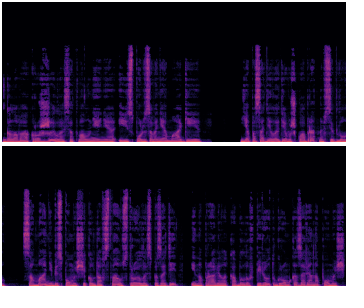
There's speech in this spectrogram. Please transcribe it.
Голова кружилась от волнения и использования магии. Я посадила девушку обратно в седло, сама не без помощи колдовства устроилась позади и направила кобылу вперед, громко зовя на помощь.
